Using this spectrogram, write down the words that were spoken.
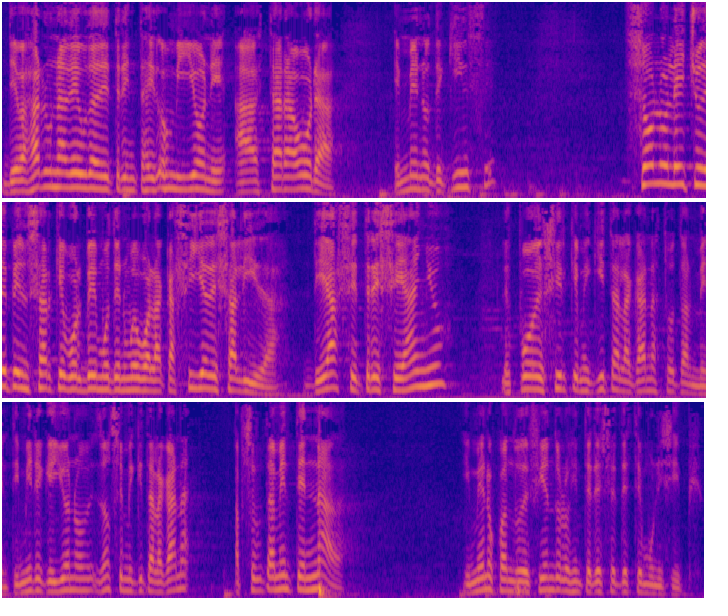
de bajar una deuda de 32 millones a estar ahora en menos de 15, Solo el hecho de pensar que volvemos de nuevo a la casilla de salida de hace 13 años, les puedo decir que me quita las ganas totalmente. Y mire que yo no, se me quita la gana absolutamente en nada, y menos cuando defiendo los intereses de este municipio.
